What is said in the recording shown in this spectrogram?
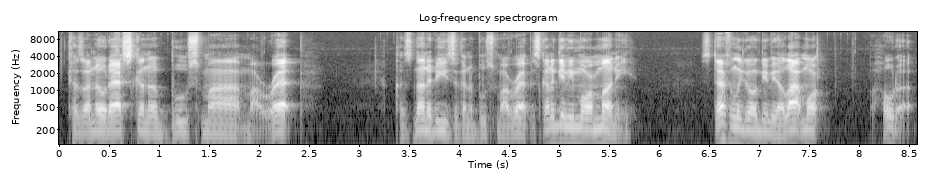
because I know that's gonna boost my my rep. Because none of these are gonna boost my rep. It's gonna give me more money. It's definitely gonna give me a lot more. Hold up.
